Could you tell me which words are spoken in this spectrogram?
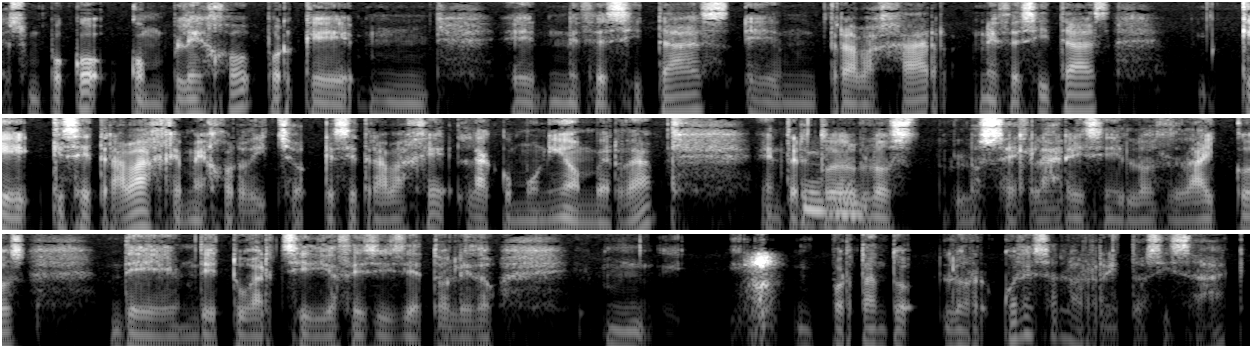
es un poco complejo porque mm, eh, necesitas em, trabajar, necesitas que, se trabaje, mejor dicho, que se trabaje la comunión, ¿verdad? Entre todos los, los, seglares y los laicos de, tu archidiócesis de Toledo. Mm, por tanto, ¿cuáles son los retos, Isaac?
